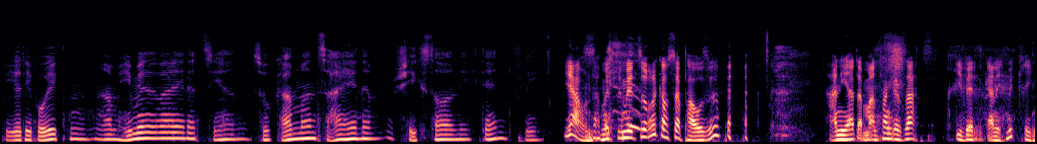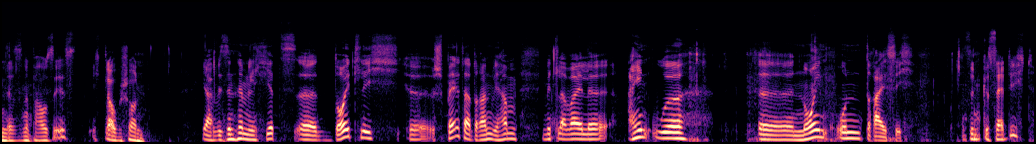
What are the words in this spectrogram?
Wir die Wolken am Himmel weiterziehen, so kann man seinem Schicksal nicht entfliehen. Ja, und damit sind wir zurück aus der Pause. Hanni hat am Anfang gesagt, ihr werdet gar nicht mitkriegen, dass es eine Pause ist. Ich glaube schon. Ja, wir sind nämlich jetzt äh, deutlich äh, später dran. Wir haben mittlerweile 1 Uhr äh, 39, Sind gesättigt,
